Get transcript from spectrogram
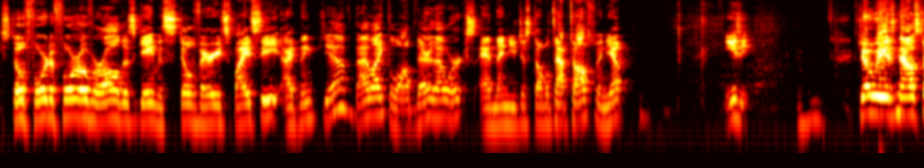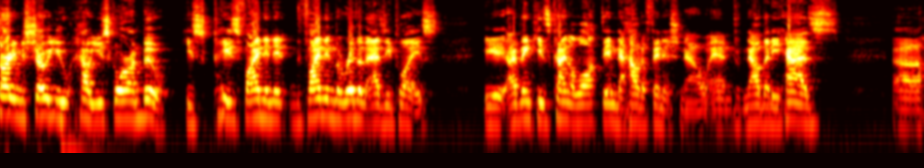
Still 4 to 4 overall. This game is still very spicy. I think, yeah, I like the lob there. That works. And then you just double tap topspin. Yep. Easy. Joey is now starting to show you how you score on Boo. He's he's finding it finding the rhythm as he plays. He I think he's kind of locked into how to finish now, and now that he has, uh,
